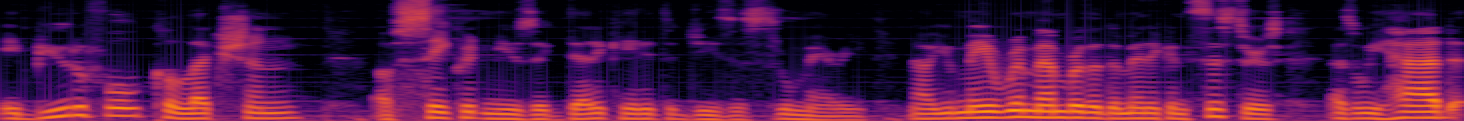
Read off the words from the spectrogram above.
a beautiful collection of sacred music dedicated to Jesus through Mary. Now, you may remember the Dominican sisters, as we had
